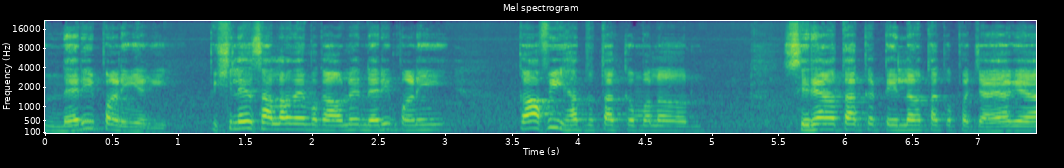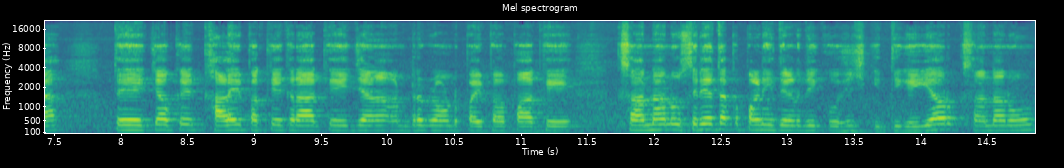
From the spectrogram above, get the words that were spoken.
ਨਹਿਰੀ ਪਾਣੀ ਹੈਗੀ, ਪਿਛਲੇ ਸਾਲਾਂ ਦੇ ਮੁਕਾਬਲੇ ਨਹਿਰੀ ਪਾਣੀ ਕਾਫੀ ਹੱਦ ਤੱਕ ਮਤਲਬ ਸਿਰਿਆਂ ਤੱਕ, ਟੇਲਾਂ ਤੱਕ ਪਹੁੰਚਾਇਆ ਗਿਆ ਤੇ ਕਿਉਂਕਿ ਖਾਲੇ ਪੱਕੇ ਕਰਾ ਕੇ ਜਾਂ ਅੰਡਰਗਰਾਉਂਡ ਪਾਈਪਾਂ ਪਾ ਕੇ ਕਿਸਾਨਾਂ ਨੂੰ ਸਿਰੇ ਤੱਕ ਪਾਣੀ ਦੇਣ ਦੀ ਕੋਸ਼ਿਸ਼ ਕੀਤੀ ਗਈ ਹੈ ਔਰ ਕਿਸਾਨਾਂ ਨੂੰ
